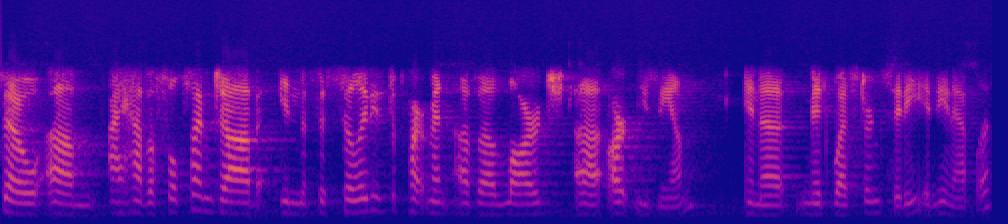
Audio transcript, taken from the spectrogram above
So um, I have a full-time job in the facilities department of a large uh, art museum in a midwestern city, Indianapolis.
